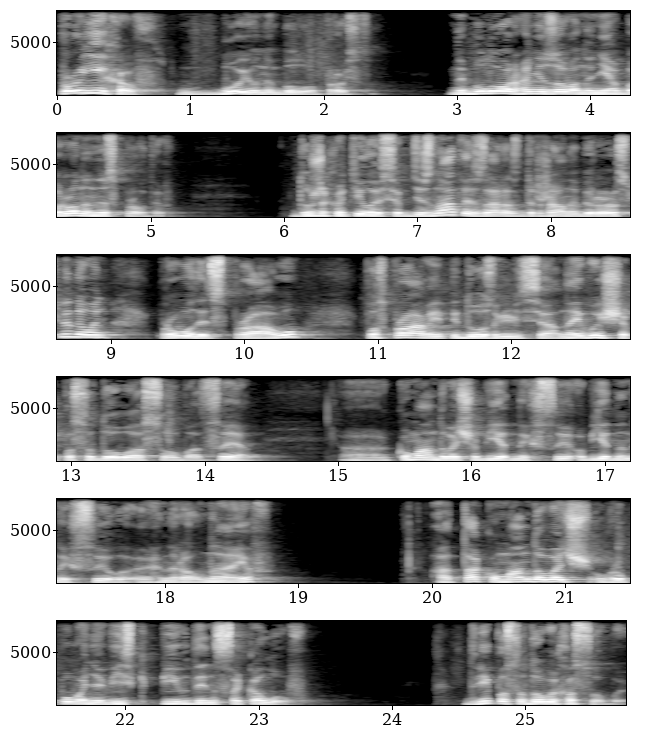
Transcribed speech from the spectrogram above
Проїхав, бою не було просто. Не було організовано ні оборони, ні спротив. Дуже хотілося б дізнатися, зараз Державне бюро розслідувань проводить справу. По справі підозрюється найвища посадова особа це е, командувач об'єднаних сил, об'єднаних сил е, генерал Наєв, а та командувач угруповання військ Південь Соколов. Дві посадових особи.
